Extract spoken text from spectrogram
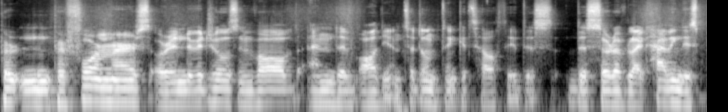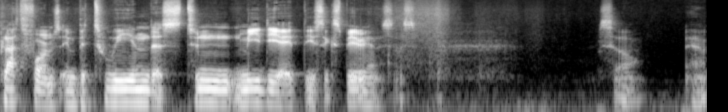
per- performers or individuals involved and the audience. I don't think it's healthy. This this sort of like having these platforms in between this to mediate these experiences. So, yeah,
